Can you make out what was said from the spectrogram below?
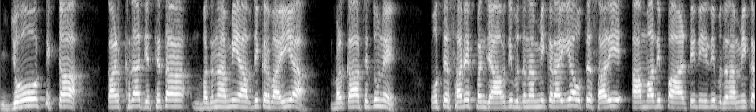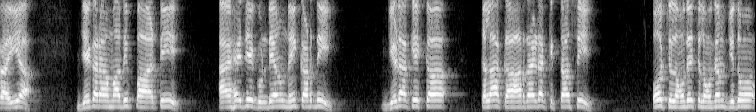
ਜੋ ਟਿੱਕਾ ਕਲਖ ਦਾ ਜਿੱਥੇ ਤਾਂ ਬਦਨਾਮੀ ਆਪਦੀ ਕਰਵਾਈ ਆ, ਬਲਕਾਰ ਸਿੱਧੂ ਨੇ ਉੱਤੇ ਸਾਰੇ ਪੰਜਾਬ ਦੀ ਬਦਨਾਮੀ ਕਰਾਈ ਆ ਉੱਤੇ ਸਾਰੀ ਆਮ ਆਦਮੀ ਪਾਰਟੀ ਦੀ ਜਿਹੜੀ ਬਦਨਾਮੀ ਕਰਾਈ ਆ। ਜੇਕਰ ਆਮ ਆਦਮੀ ਪਾਰਟੀ ਇਹੋ ਜਿਹੇ ਗੁੰਡਿਆਂ ਨੂੰ ਨਹੀਂ ਕੱਢਦੀ, ਜਿਹੜਾ ਕਿ ਇੱਕ ਕਲਾਕਾਰ ਦਾ ਜਿਹੜਾ ਕਿੱਤਾ ਸੀ, ਉਹ ਚਲਾਉਂਦੇ ਚਲਾਉਂਦਿਆਂ ਨੂੰ ਜਦੋਂ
